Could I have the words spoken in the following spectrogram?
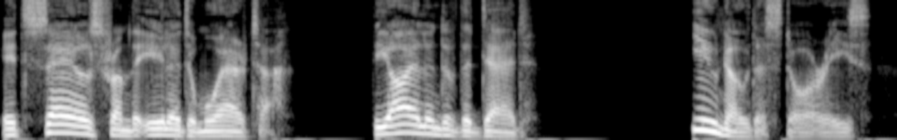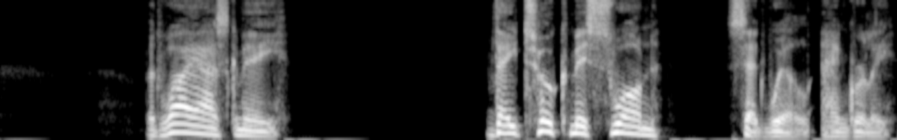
It sails from the Isla de Muerta, the island of the dead. You know the stories. But why ask me? They took Miss Swann, said Will angrily.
